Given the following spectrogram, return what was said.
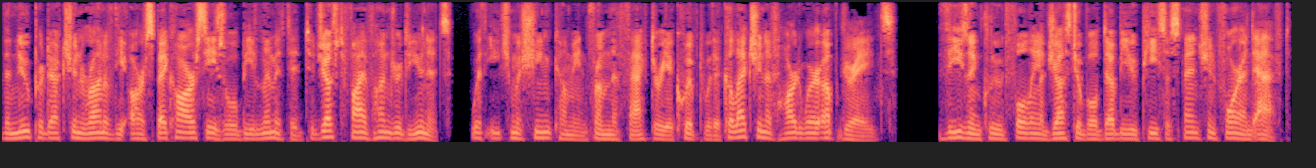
The new production run of the R-Spec RCs will be limited to just 500 units, with each machine coming from the factory equipped with a collection of hardware upgrades. These include fully adjustable WP suspension fore and aft,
